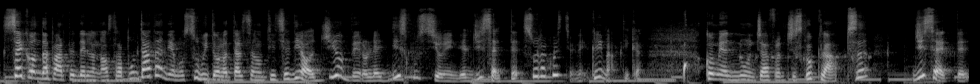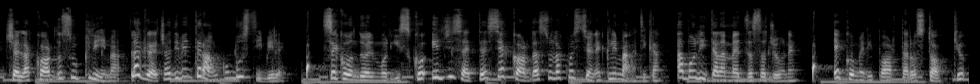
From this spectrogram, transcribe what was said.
Seconda parte della nostra puntata, andiamo subito alla terza notizia di oggi, ovvero le discussioni del G7 sulla questione climatica. Come annuncia Francesco Claps, G7 c'è l'accordo sul clima, la Grecia diventerà un combustibile. Secondo El Morisco, il G7 si accorda sulla questione climatica, abolita la mezza stagione. E come riporta Rostocchio,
